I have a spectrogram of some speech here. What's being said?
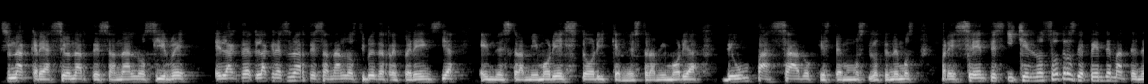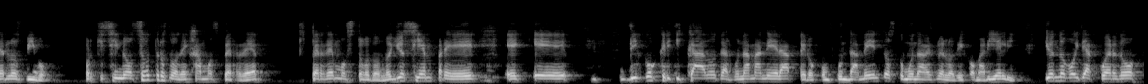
Es una creación artesanal, nos sirve la, creación artesanal nos sirve de referencia en nuestra memoria histórica, en nuestra memoria de un pasado que estemos, lo tenemos presentes y que de nosotros depende mantenerlos vivos. Porque si nosotros lo dejamos perder, perdemos todo, ¿no? Yo siempre he, digo, criticado de alguna manera, pero con fundamentos, como una vez me lo dijo Marieli. Yo no voy de acuerdo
